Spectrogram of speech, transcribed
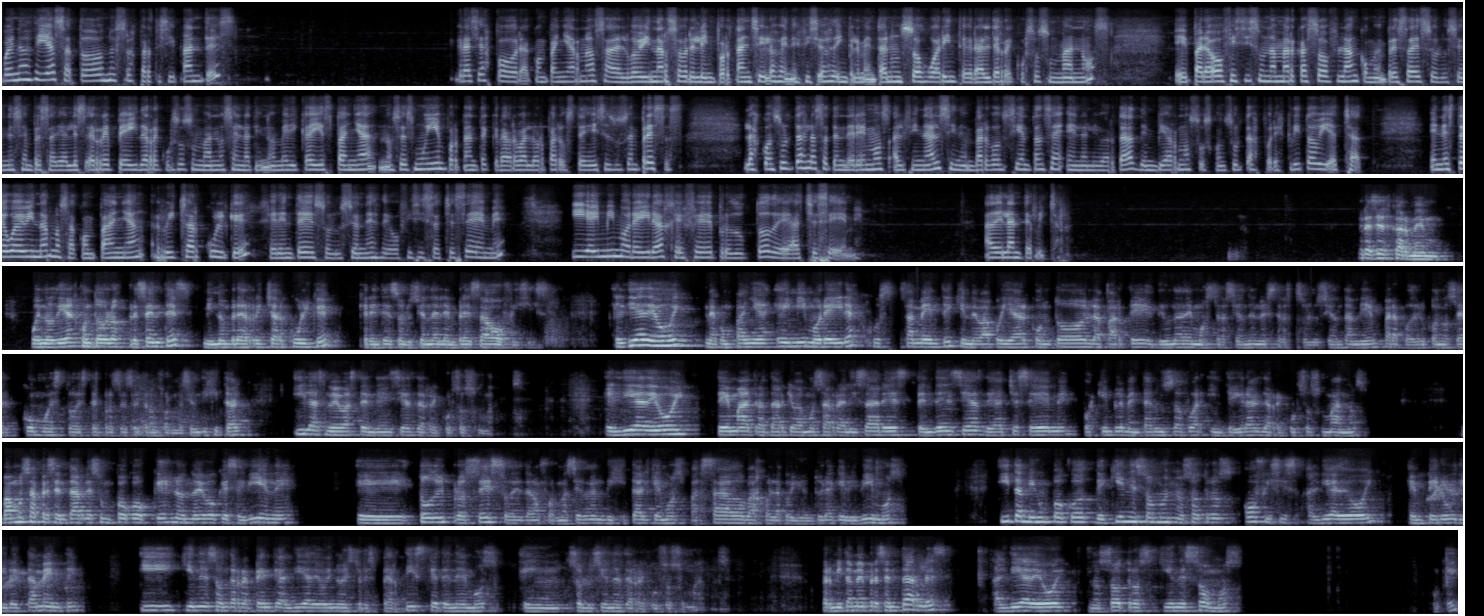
Buenos días a todos nuestros participantes. Gracias por acompañarnos al webinar sobre la importancia y los beneficios de implementar un software integral de recursos humanos. Eh, para Offices, una marca Softland como empresa de soluciones empresariales RP y de recursos humanos en Latinoamérica y España, nos es muy importante crear valor para ustedes y sus empresas. Las consultas las atenderemos al final, sin embargo, siéntanse en la libertad de enviarnos sus consultas por escrito vía chat. En este webinar nos acompañan Richard Kulke, gerente de soluciones de Offices HCM, y Amy Moreira, jefe de producto de HCM. Adelante, Richard. Gracias, Carmen. Buenos días con todos los presentes. Mi nombre es Richard Kulke, gerente de solución de la empresa Offices. El día de hoy me acompaña Amy Moreira, justamente, quien me va a apoyar con toda la parte de una demostración de nuestra solución también para poder conocer cómo es todo este proceso de transformación digital y las nuevas tendencias de recursos humanos. El día de hoy, tema a tratar que vamos a realizar es tendencias de HCM, por qué implementar un software integral de recursos humanos Vamos a presentarles un poco qué es lo nuevo que se viene, eh, todo el proceso de transformación digital que hemos pasado bajo la coyuntura que vivimos y también un poco de quiénes somos nosotros Offices al día de hoy en Perú directamente y quiénes son de repente al día de hoy nuestro expertise que tenemos en soluciones de recursos humanos. Permítame presentarles al día de hoy nosotros quiénes somos. ¿Ok?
